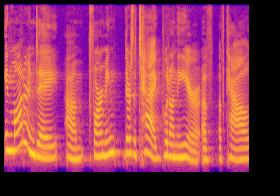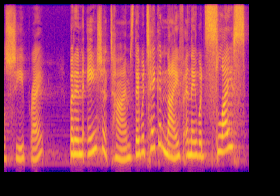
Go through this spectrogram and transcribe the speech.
In modern day um, farming, there's a tag put on the ear of, of cows, sheep, right? But in ancient times, they would take a knife and they would slice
